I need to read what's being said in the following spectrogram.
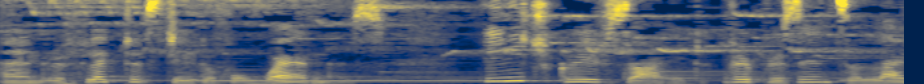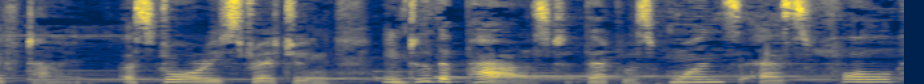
and reflective state of awareness. Each graveside represents a lifetime, a story stretching into the past that was once as full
